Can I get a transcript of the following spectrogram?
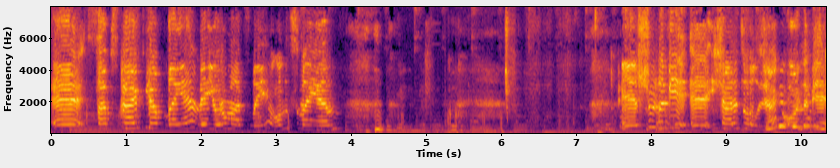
Ee, subscribe yapmayı ve yorum atmayı unutmayın. Ee, şurada bir e, işaret olacak. Orada bir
